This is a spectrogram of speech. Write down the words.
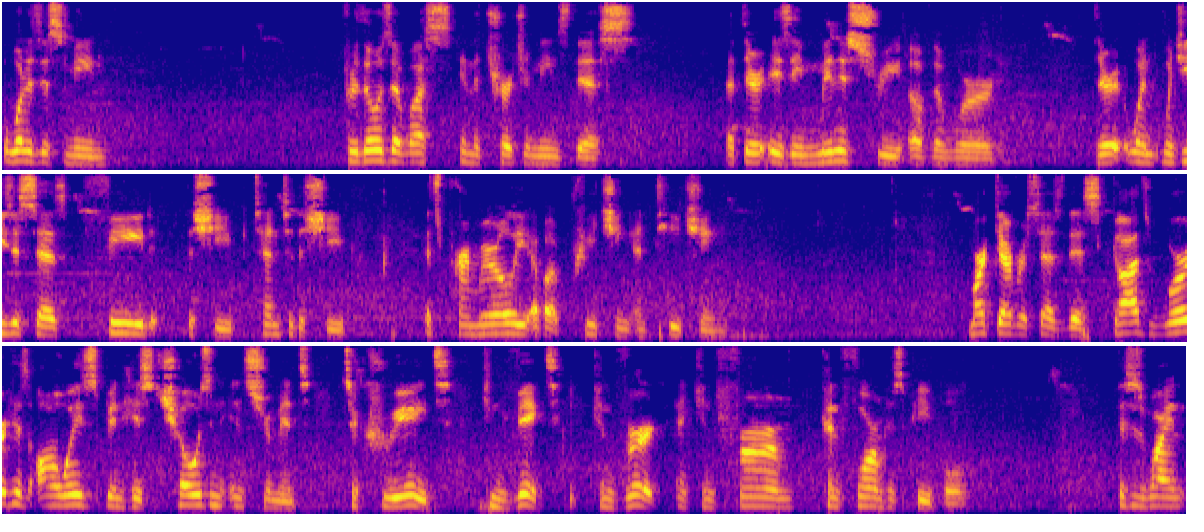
What does this mean? For those of us in the church, it means this that there is a ministry of the word. There, when, when Jesus says, feed the sheep, tend to the sheep, it's primarily about preaching and teaching. Mark Dever says this God's word has always been his chosen instrument to create, convict, convert, and confirm, conform his people. This is why in,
